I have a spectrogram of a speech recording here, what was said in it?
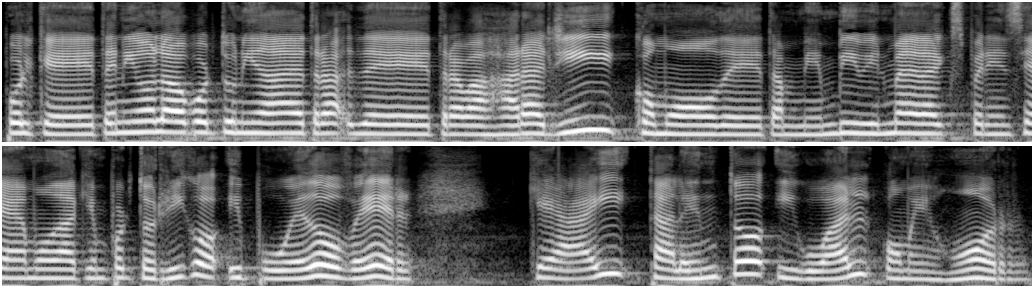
Porque he tenido la oportunidad de, tra- de trabajar allí, como de también vivirme la experiencia de moda aquí en Puerto Rico, y puedo ver que hay talento igual o mejor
